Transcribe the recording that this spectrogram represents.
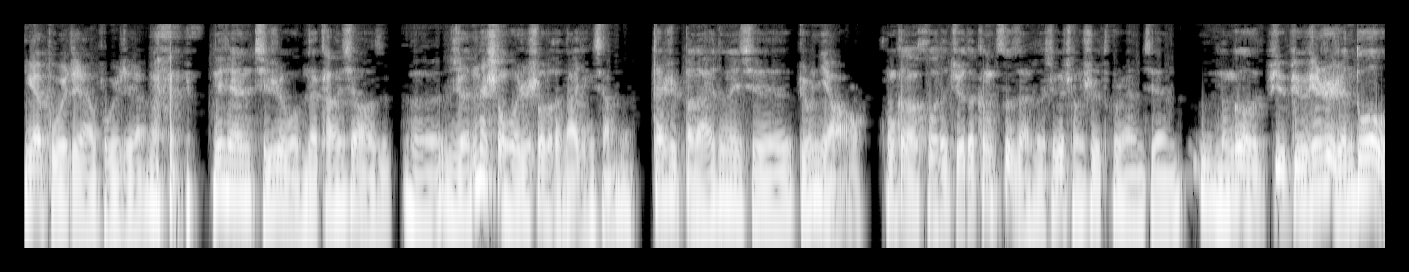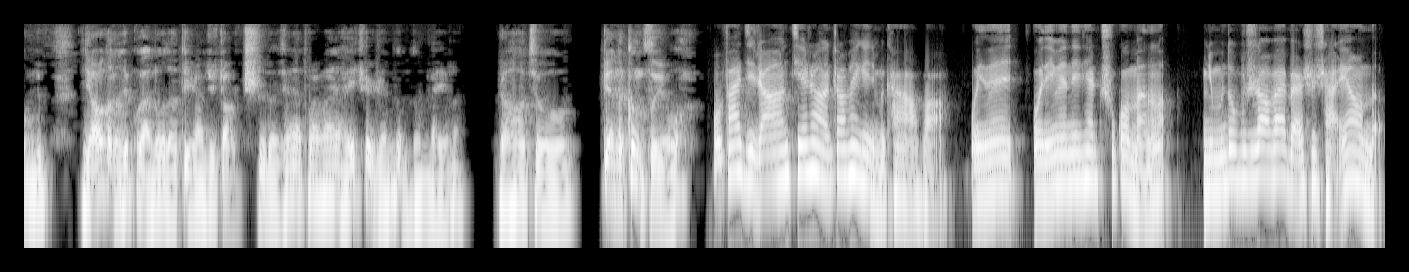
应该不会这样，不会这样。那天其实我们在开玩笑，呃，人的生活是受了很大影响的，但是本来的那些，比如鸟，我们可能活得觉得更自在了。这个城市突然间能够，比比如平时人多，我们就鸟可能就不敢落到地上去找吃的，现在突然发现，哎，这人怎么都没了，然后就变得更自由。我发几张街上的照片给你们看好不好？我因为我因为那天出过门了，你们都不知道外边是啥样的，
